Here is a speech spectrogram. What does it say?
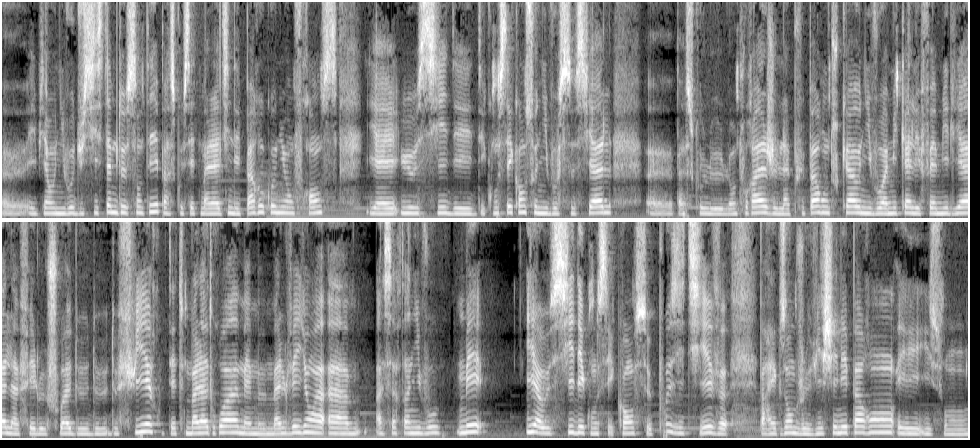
euh, eh au niveau du système de santé parce que cette maladie n'est pas reconnue en France. Il y a eu aussi des, conséquences au niveau social euh, parce que l'entourage, la plupart en tout cas au niveau amical et familial, a fait le choix de, fuir, peut-être maladroit, même malveillant à, à, à certains niveaux. Mais il y a aussi des conséquences positives. Par exemple, je vis chez mes parents et ils sont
